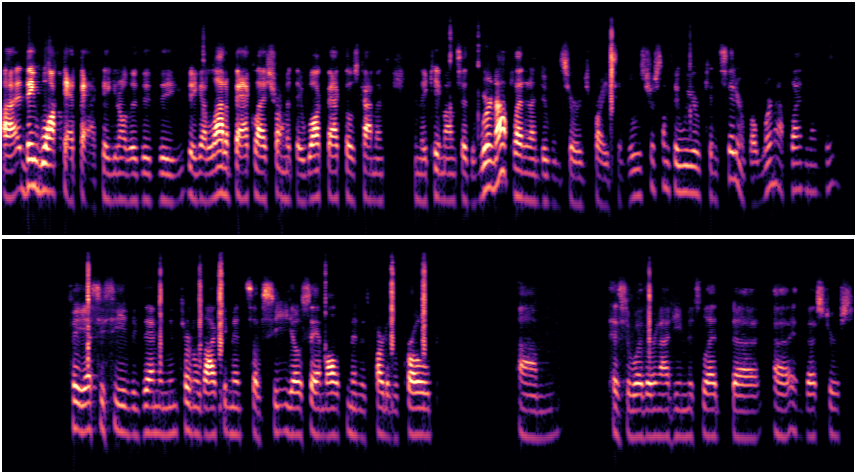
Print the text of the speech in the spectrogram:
Uh, they walked that back. They, you know, the, the, the, they got a lot of backlash from it. They walked back those comments and they came out and said, we're not planning on doing surge pricing. It was just something we were considering, but we're not planning on doing. Okay, SEC has examined internal documents of CEO Sam Altman as part of a probe um, as to whether or not he misled uh, uh, investors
